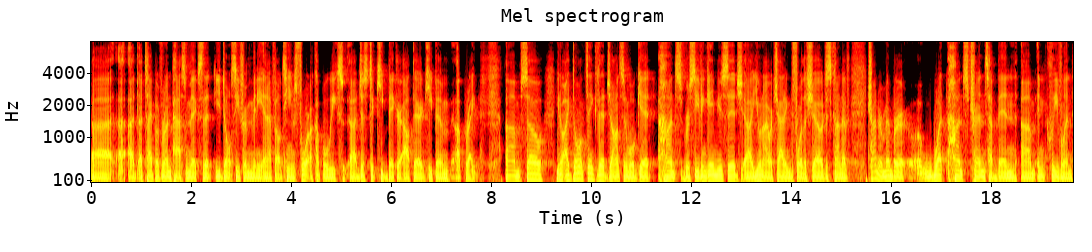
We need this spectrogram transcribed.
uh, a, a, type of run pass mix that you don't see from many NFL teams for a couple weeks, uh, just to keep Baker out there and keep him upright. Um, so, you know, I don't think that Johnson will get Hunt's receiving game usage. Uh, you and I were chatting before the show, just kind of trying to remember what Hunt's trends have been um, in Cleveland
